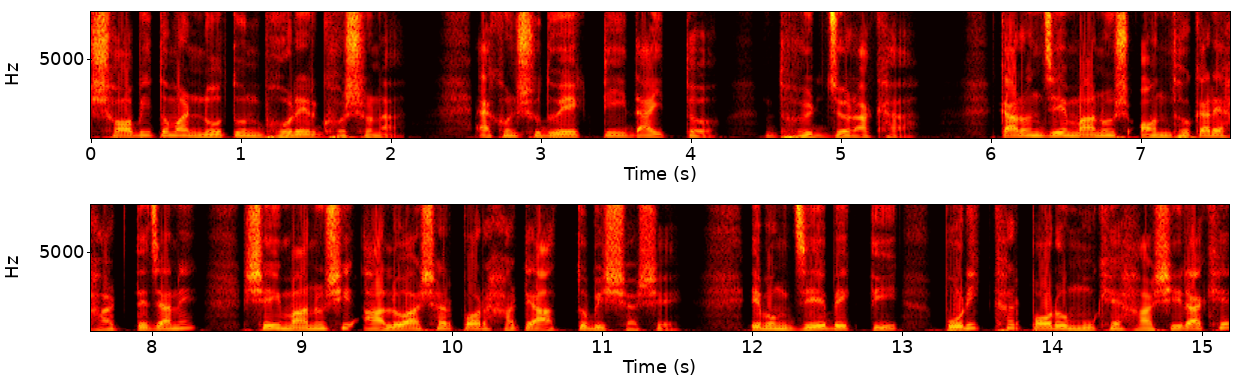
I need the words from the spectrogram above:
সবই তোমার নতুন ভোরের ঘোষণা। এখন শুধু একটিই দায়িত্ব, ধৈর্য রাখা। কারণ যে মানুষ অন্ধকারে হাঁটতে জানে, সেই মানুষই আলো আসার পর হাঁটে আত্মবিশ্বাসে এবং যে ব্যক্তি পরীক্ষার পরও মুখে হাসি রাখে,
